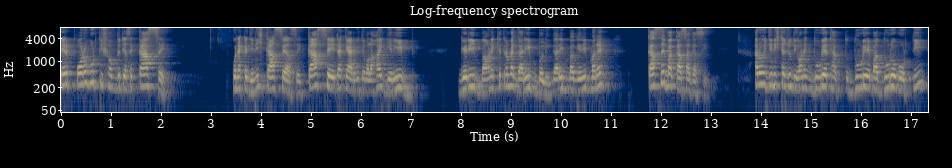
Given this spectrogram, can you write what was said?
এর পরবর্তী শব্দটি আছে কাছে কোন একটা জিনিস কাছে আছে। কাছে এটাকে আরবিতে বলা হয় গেরিব। গেরিব বা অনেক ক্ষেত্রে আমরা গারিব বলি। গারিব বা গেরিব মানে কাছে বা কাছাকাছি। আর ওই জিনিসটা যদি অনেক দূরে থাকতো, দূরে বা দূরবর্তী,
